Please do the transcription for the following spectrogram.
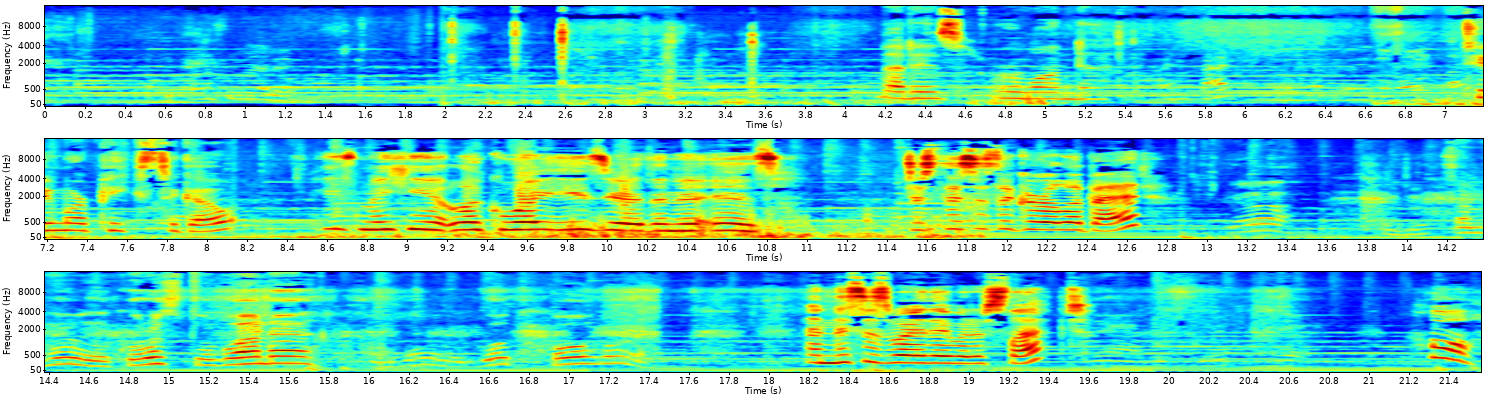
That is Rwanda. Two more peaks to go. He's making it look way easier than it is. Just this is a gorilla bed? Yeah. Sometimes they cross to Rwanda, sometimes they go to Congo. And this is where they would have slept? Yeah, they Oh,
